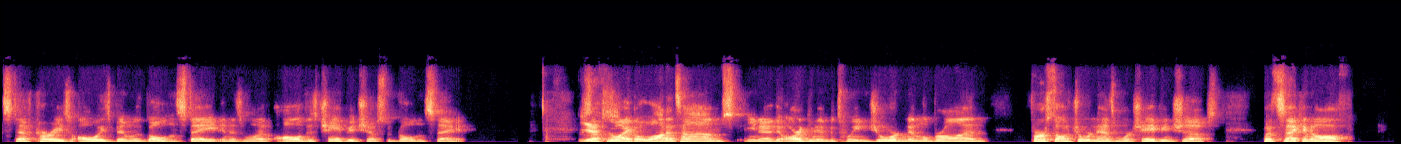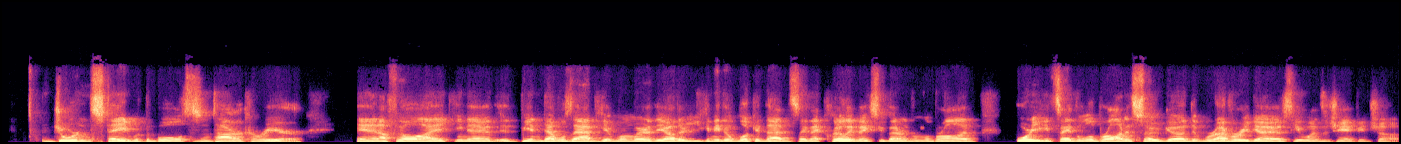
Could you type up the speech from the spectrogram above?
Steph Curry's always been with Golden State and has won all of his championships with Golden State. Yes. I feel like a lot of times, you know, the argument between Jordan and LeBron, first off, Jordan has more championships. But second off, Jordan stayed with the Bulls his entire career. And I feel like, you know, being devil's advocate one way or the other, you can either look at that and say that clearly makes you better than LeBron, or you could say the LeBron is so good that wherever he goes, he wins a championship.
